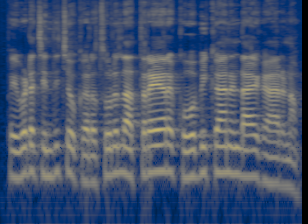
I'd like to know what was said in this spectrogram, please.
അപ്പോൾ ഇവിടെ ചിന്തിച്ചു നോക്കുക റസൂലിൽ അത്രയേറെ കോപിക്കാനുണ്ടായ കാരണം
